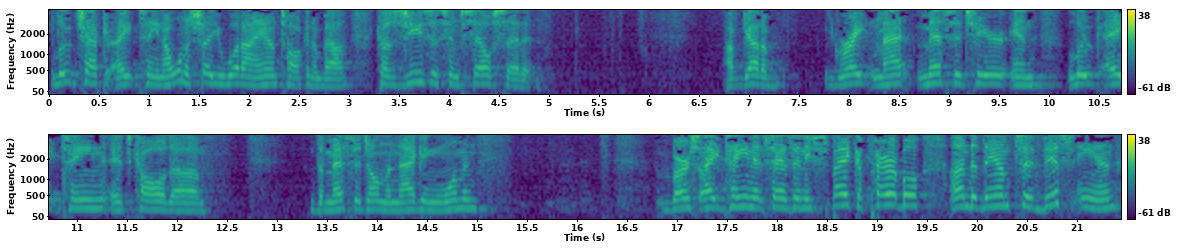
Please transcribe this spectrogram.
Luke chapter 18. I want to show you what I am talking about because Jesus himself said it. I've got a great message here in Luke 18. It's called uh, The Message on the Nagging Woman. Verse 18 it says, And he spake a parable unto them to this end,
